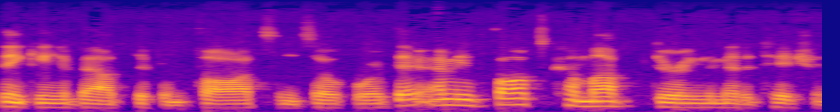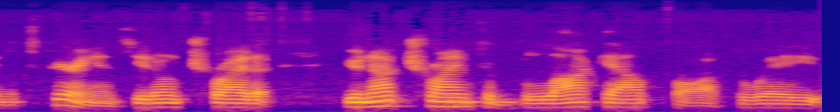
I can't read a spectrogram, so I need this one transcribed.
thinking about different thoughts and so forth. There, I mean, thoughts come up during the meditation experience. You don't try to. You're not trying to block out thought the way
